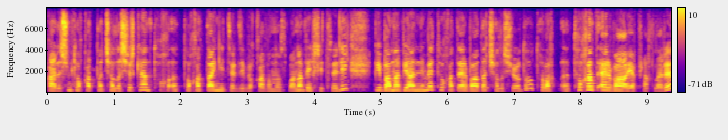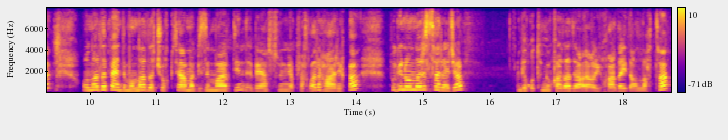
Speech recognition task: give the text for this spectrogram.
kardeşim Tokat'ta çalışırken Tok- Tokat'tan getirdiği bir kavanoz bana 5 litrelik. Bir bana bir anneme Tokat Erbaa'da çalışıyordu. Tokat, Tokat Erbaa yaprakları. Onlar da bendim. Onlar da çok güzel ama bizim Mardin beyaz suyun yaprakları harika. Bugün onları saracağım. Bir kutum yukarıda da, yukarıdaydı Allah'tan.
